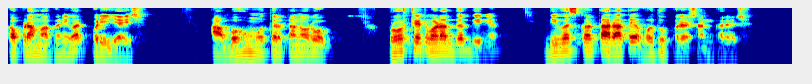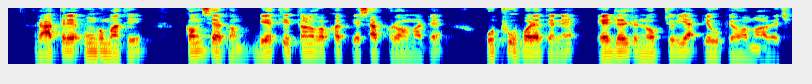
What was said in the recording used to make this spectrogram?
કપડામાં ઘણીવાર પડી જાય છે. આ બહુમૂત્રતાનો રોગ પ્રોસ્ટેટવાળા દર્દીને દિવસ કરતાં રાતે વધુ પરેશાન કરે છે. રાત્રે ઊંઘમાંથી કમસે કમ બેથી ત્રણ વખત પેશાબ કરવા માટે ઉઠવું પડે તેને એડલ્ટ નોકચુરિયા એવું કહેવામાં આવે છે.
